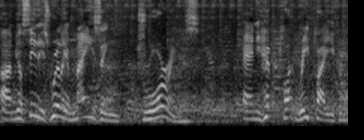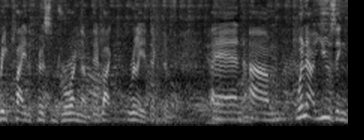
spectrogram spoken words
um, you'll see these really amazing drawings, and you hit pl- replay, you can replay the person drawing them. They're like really addictive. And um, we're now using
